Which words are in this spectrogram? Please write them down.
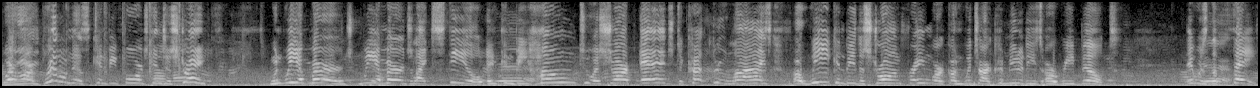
where our brittleness can be forged into strength. When we emerge, we emerge like steel and can be honed to a sharp edge to cut through lies, or we can be the strong framework on which our communities are rebuilt. It was the faith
